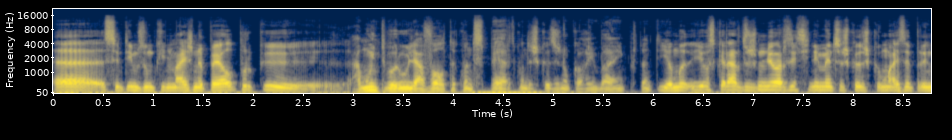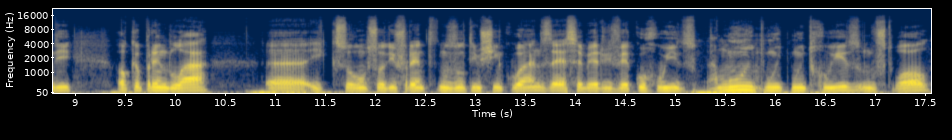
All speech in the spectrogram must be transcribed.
uh, sentimos um bocadinho mais na pele porque há muito barulho à volta quando se perde, quando as coisas não correm bem. Portanto, e eu, eu se calhar, dos melhores ensinamentos, as coisas que eu mais aprendi ou que aprendo lá uh, e que sou uma pessoa diferente nos últimos cinco anos é saber viver com o ruído. Há muito, muito, muito ruído no futebol.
